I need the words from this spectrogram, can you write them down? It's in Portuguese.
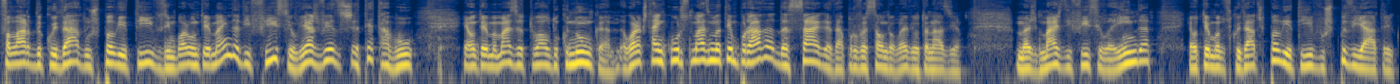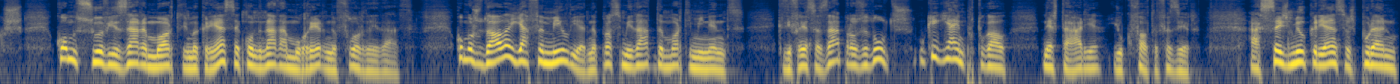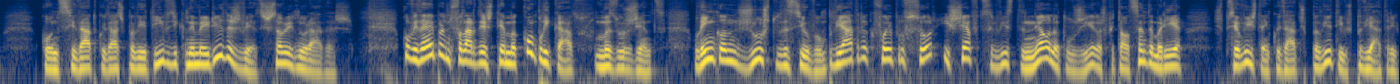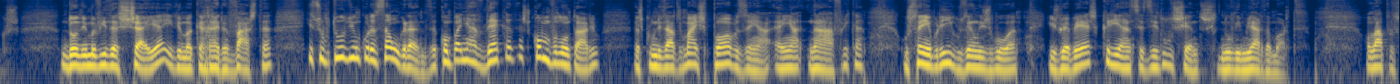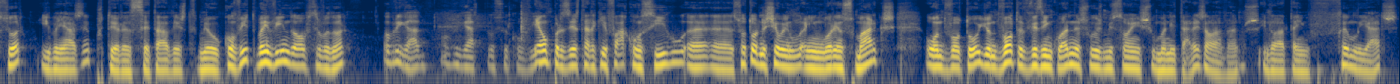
Falar de cuidados paliativos, embora um tema ainda difícil e às vezes até tabu, é um tema mais atual do que nunca. Agora que está em curso mais uma temporada da saga da aprovação da lei de eutanásia. Mas mais difícil ainda é o tema dos cuidados paliativos pediátricos. Como suavizar a morte de uma criança condenada a morrer na flor da idade. Como ajudá-la e a família na proximidade da morte iminente. Que diferenças há para os adultos? O que é que há em Portugal nesta área e o que falta fazer? Há 6 mil crianças por ano com necessidade de cuidados paliativos e que, na maioria das vezes, são ignoradas. Convidei para nos falar deste tema complicado, mas urgente, Lincoln Justo da Silva, um pediatra que foi professor e chefe de serviço de neonatologia do Hospital Santa Maria, especialista em cuidados paliativos pediátricos, dono de uma vida cheia e de uma carreira vasta e, sobretudo, de um coração grande. Acompanha há décadas, como voluntário, as comunidades mais pobres em, em, na África, os sem-abrigos em Lisboa e os bebés, crianças e adolescentes no limiar da morte. Olá, professor, e bem-aja por ter aceitado este meu convite. Bem-vindo ao Observador. Obrigado, obrigado pelo seu convite. É um prazer estar aqui a falar consigo. Uh, uh, o Soutor nasceu em, em Lourenço Marques, onde voltou e onde volta de vez em quando nas suas missões humanitárias, já lá vamos, ainda lá tem familiares.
